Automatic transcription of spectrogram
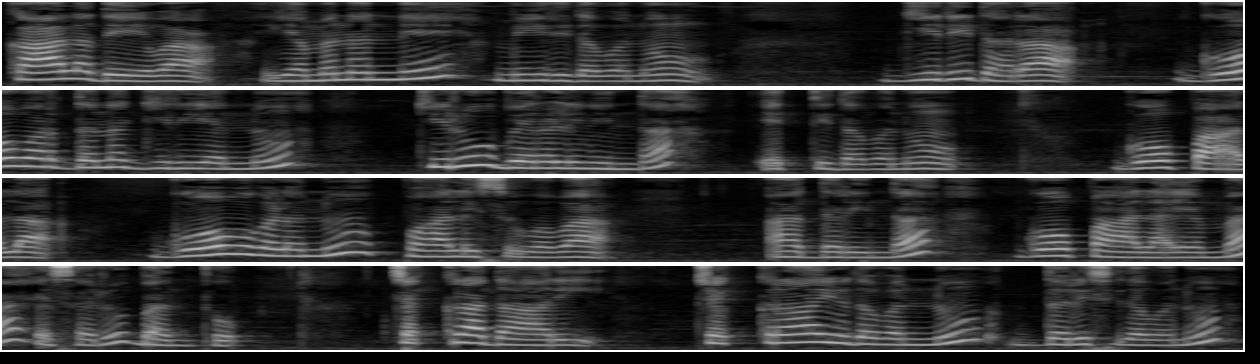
ಕಾಲದೇವ, ಯಮನನ್ನೇ ಮೀರಿದವನು. ಗಿರಿಧರ ಗೋವರ್ಧನ ಗಿರಿಯನ್ನು ಕಿರುಬೆರಳಿನಿಂದ ಎತ್ತಿದವನು. ಗೋಪಾಲ, ಗೋವುಗಳನ್ನು ಪಾಲಿಸುವವ. ಆದ್ದರಿಂದ ಗೋಪಾಲ ಎಂಬ ಹೆಸರು ಬಂತು. ಚಕ್ರಧಾರಿ, ಚಕ್ರಾಯುಧವನ್ನು ಧರಿಸಿದವನು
